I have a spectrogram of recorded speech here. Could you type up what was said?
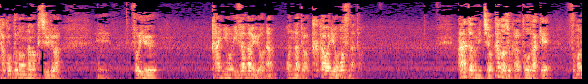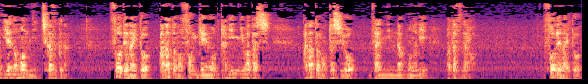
他国の女の唇は、えー、そういう会員をいざなうような女とは関わりを持つなと。あなたの道を彼女から遠ざけその家の門に近づくな。そうでないとあなたの尊厳を他人に渡しあなたの都市を残忍なものに渡すだろう。そうでないと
